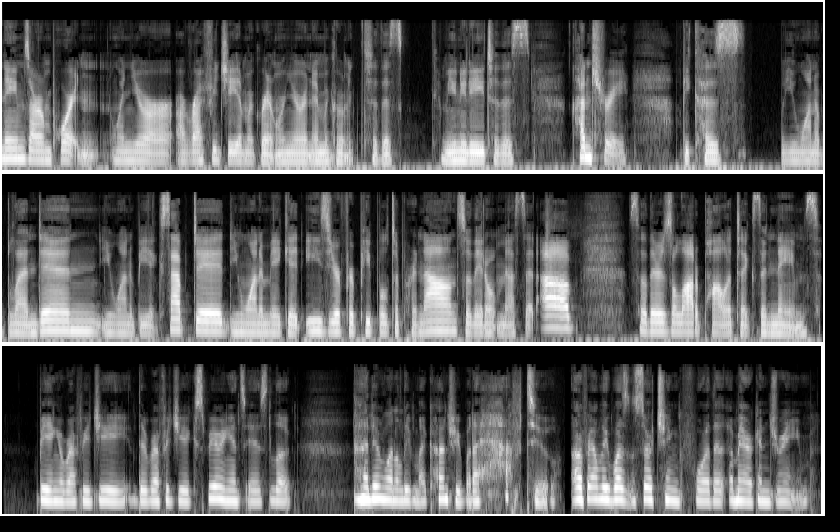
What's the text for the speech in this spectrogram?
names are important when you're a refugee immigrant, when you're an immigrant to this community, to this country, because you want to blend in, you want to be accepted, you want to make it easier for people to pronounce so they don't mess it up. So there's a lot of politics in names. Being a refugee, the refugee experience is look, I didn't want to leave my country, but I have to. Our family wasn't searching for the American dream.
